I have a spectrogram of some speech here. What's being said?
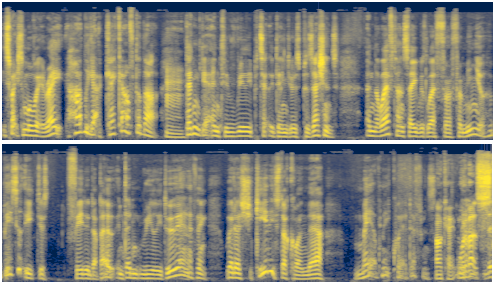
he switched him over to right. Hardly got a kick after that. Didn't get into really particularly dangerous positions. And the left hand side was left for Firmino, who basically just faded about and didn't really do anything. Whereas Shaqiri stuck on there may have made quite a difference. Okay. What about This has been-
